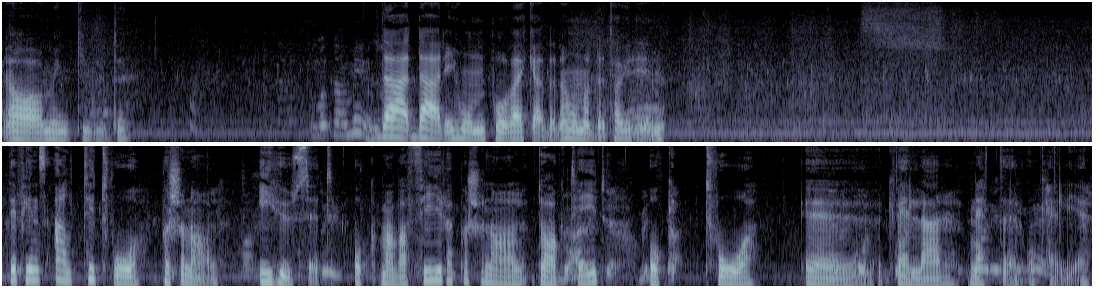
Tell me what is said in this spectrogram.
Ja, men gud. Där, där är hon påverkad, när hon hade tagit in. Det finns alltid två personal i huset och man var fyra personal dagtid och två eh, kvällar, nätter och helger.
